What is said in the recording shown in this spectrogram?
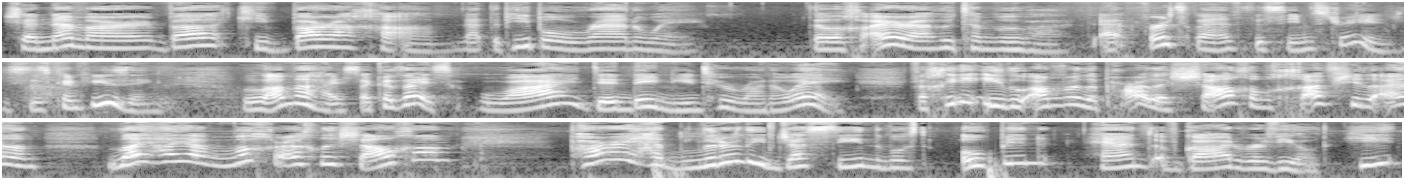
Shenemar ba kibara ha'am, that the people ran away. At first glance, this seems strange. This is confusing. Lama haisa kazais. Why did they need to run away? Pare had literally just seen the most open hand of God revealed. He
